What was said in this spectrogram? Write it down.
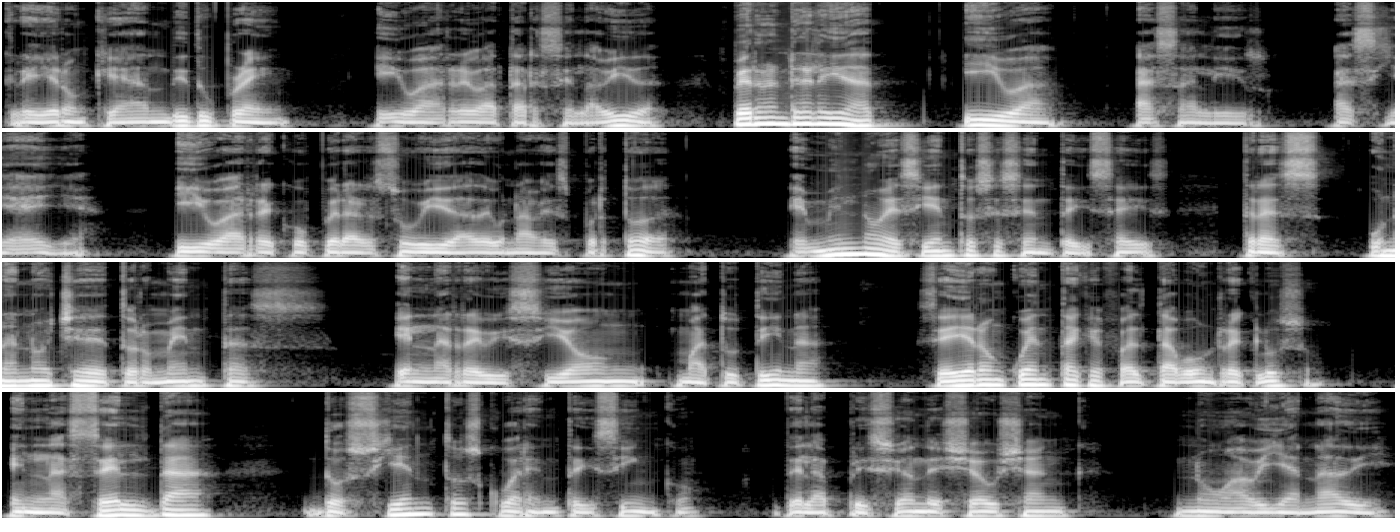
Creyeron que Andy Duprane iba a arrebatarse la vida, pero en realidad iba a salir hacia ella, iba a recuperar su vida de una vez por todas. En 1966, tras una noche de tormentas, en la revisión matutina, se dieron cuenta que faltaba un recluso. En la celda 245 de la prisión de Shawshank no había nadie,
